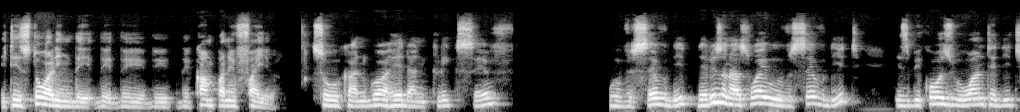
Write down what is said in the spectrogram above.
it is storing the the, the, the the company file so we can go ahead and click save we've saved it the reason as why we've saved it is because we wanted it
